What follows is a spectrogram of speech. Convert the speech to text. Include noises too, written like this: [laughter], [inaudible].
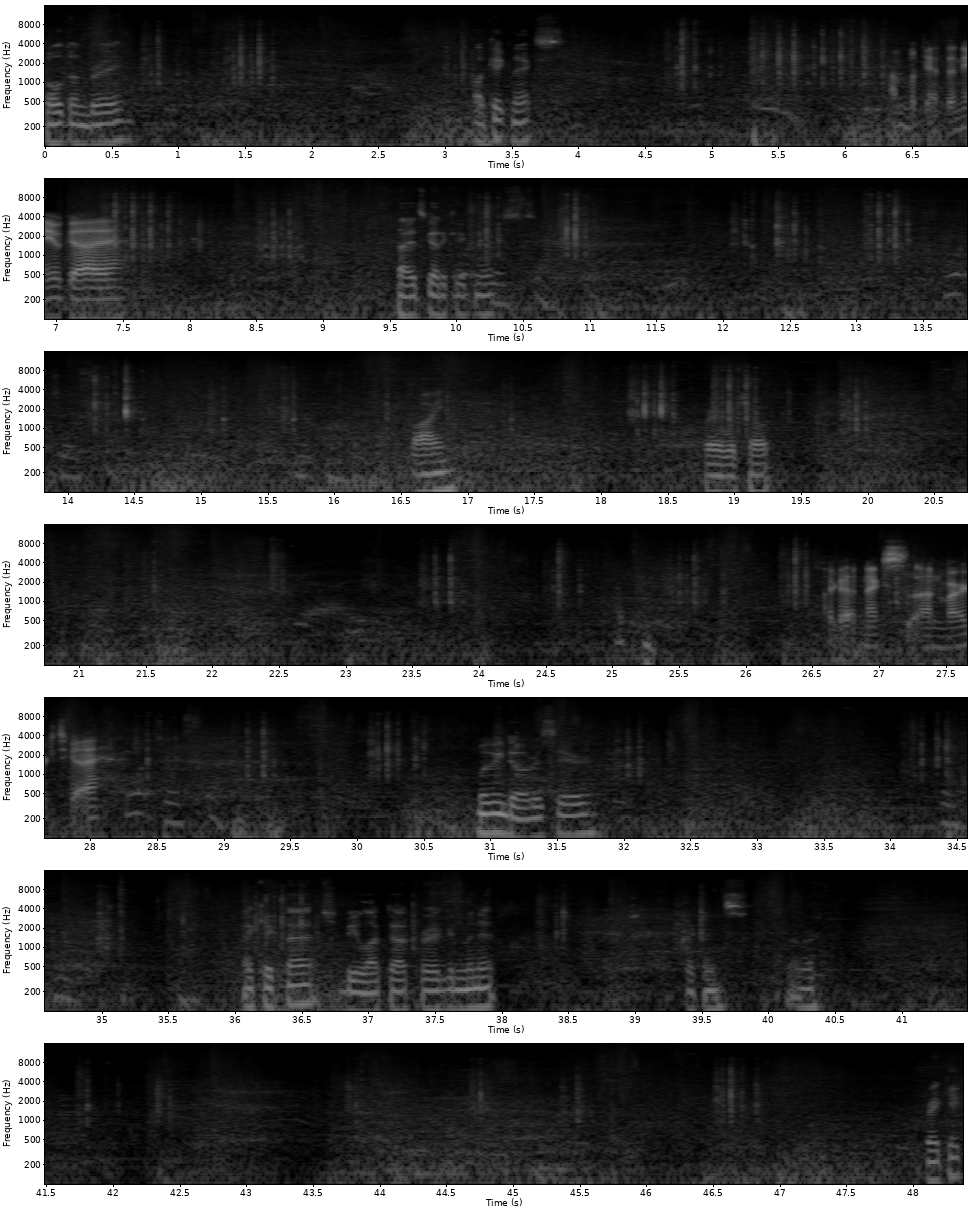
Bolt on Bray. I'll kick next. I'm looking at the new guy. Tide's got to kick next. Fine. Bray, watch out. I got next unmarked guy. Moving to overseer. I kick that. Should be locked out for a good minute. Seconds. Whatever. Break kick.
